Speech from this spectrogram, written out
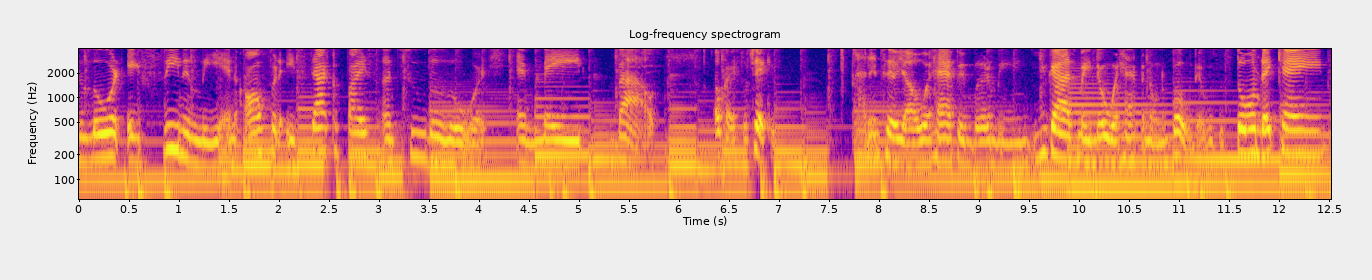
the Lord exceedingly and offered a sacrifice unto the Lord and made vows. Okay, so check it. I didn't tell y'all what happened, but I mean, you guys may know what happened on the boat. There was a storm that came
